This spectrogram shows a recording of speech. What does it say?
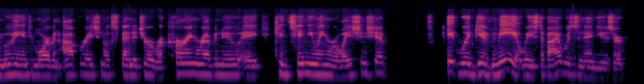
moving into more of an operational expenditure, recurring revenue, a continuing relationship it would give me, at least if I was an end user,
